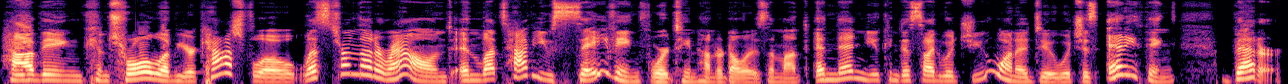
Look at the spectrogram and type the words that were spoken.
having control of your cash flow, let's turn that around and let's have you saving $1,400 a month. And then you can decide what you want to do, which is anything better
